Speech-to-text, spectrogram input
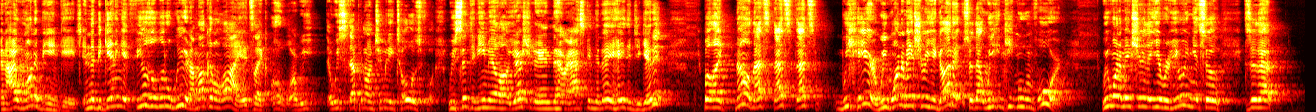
and I want to be engaged. In the beginning, it feels a little weird. I'm not gonna lie. It's like, oh, are we are we stepping on too many toes? We sent an email out yesterday, and they're asking today, hey, did you get it? But like, no, that's that's that's we care. We want to make sure you got it so that we can keep moving forward. We want to make sure that you're reviewing it so so that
